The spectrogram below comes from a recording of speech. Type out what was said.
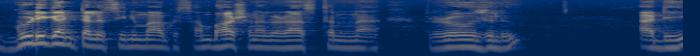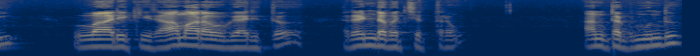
గుడిగంటలు సినిమాకు సంభాషణలు రాస్తున్న రోజులు. అది వారికి రామారావు గారితో రెండవ చిత్రం. అంతకుముందు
